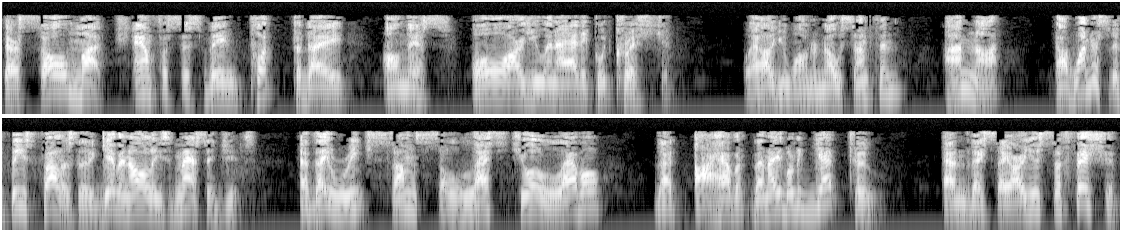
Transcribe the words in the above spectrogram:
There's so much emphasis being put today on this. Oh, are you an adequate Christian? Well, you want to know something? I'm not. I wonder if these fellows that are giving all these messages, have they reached some celestial level that I haven't been able to get to? And they say, Are you sufficient?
